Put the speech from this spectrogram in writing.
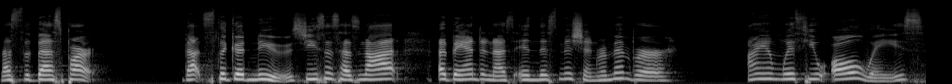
That's the best part. That's the good news. Jesus has not abandoned us in this mission. Remember, I am with you always,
